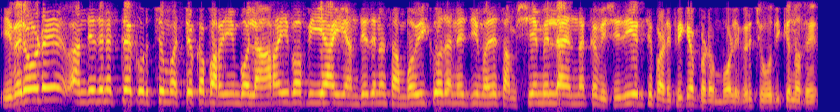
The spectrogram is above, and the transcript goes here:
ഇവരോട് അന്ത്യദിനത്തെ കുറിച്ചും മറ്റൊക്കെ പറയുമ്പോൾ ആറൈബ ഫിയ ഈ അന്ത്യദിനം സംഭവിക്കുക തന്നെ ചെയ്യും. സംശയമില്ല എന്നൊക്കെ വിശദീകരിച്ച് പഠിപ്പിക്കപ്പെടുമ്പോൾ ഇവർ ചോദിക്കുന്നത്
